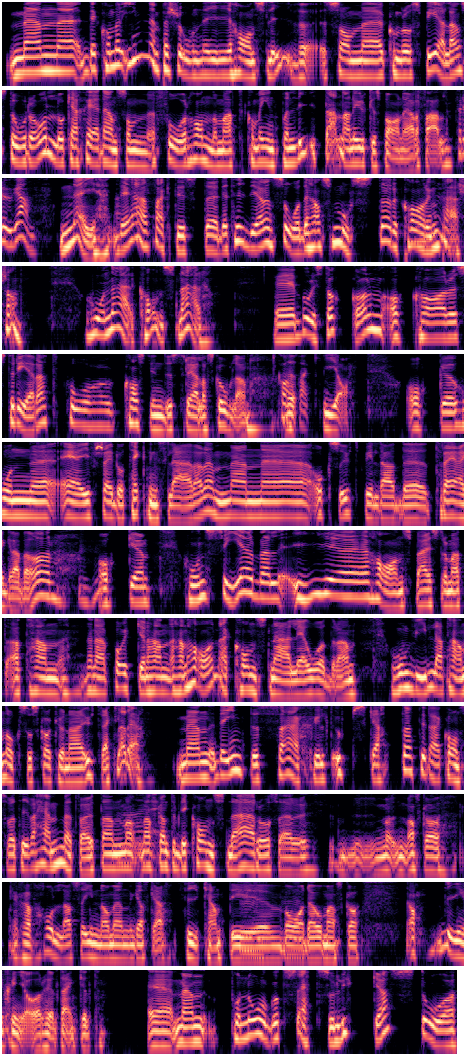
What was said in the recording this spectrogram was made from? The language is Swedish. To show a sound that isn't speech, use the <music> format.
Men eh, det kommer in en person i Hans liv som eh, kommer att spela en stor roll och kanske är den som får honom att komma in på en lite annan yrkesbana i alla fall. Frugan. Nej, det är faktiskt eh, det är tidigare än så. Det är hans moster Karin Persson. Hon är konstnär. Bor i Stockholm och har studerat på Konstindustriella skolan. Konstfack. Ja. Och eh, hon eh, är i och för sig då teckningslärare men eh, också utbildad trägravör. Och eh, hon ser väl i Hans Bergström att, att han, den här pojken, han, han har den här konstnärliga ådran. Och hon vill att han också ska kunna utveckla det. Men det är inte särskilt uppskattat i det här konservativa hemmet, va? utan man, man ska inte bli konstnär och så här, man ska kanske hålla sig inom en ganska fyrkantig eh, vardag och man ska ja, bli ingenjör helt enkelt. Eh, Men på något sätt så lyckas då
